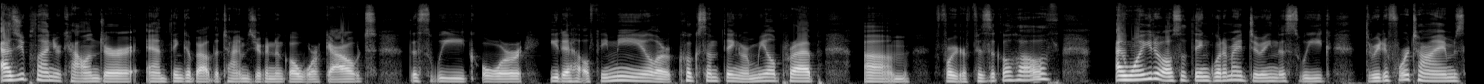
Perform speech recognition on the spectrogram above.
as you plan your calendar and think about the times you're going to go work out this week or eat a healthy meal or cook something or meal prep um, for your physical health I want you to also think what am I doing this week, three to four times,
